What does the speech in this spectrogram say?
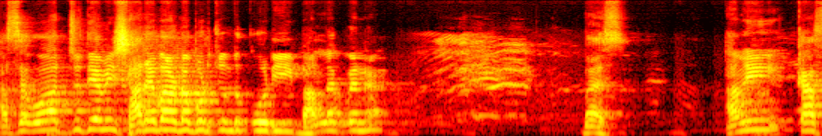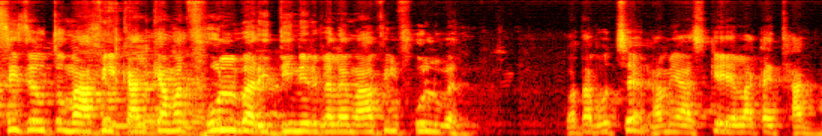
আচ্ছা ওয়াজ যদি আমি সাড়ে বারোটা পর্যন্ত করি, ভালো লাগবে না? ব্যাস। আমি কাছি যেহেতু মাহফিল, কালকে আমার ফুলবাড়ি, দিনের বেলায় মাহফিল ফুলবাড়ি। কথা বুঝছেন? আমি আজকে এলাকায় থাকব।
